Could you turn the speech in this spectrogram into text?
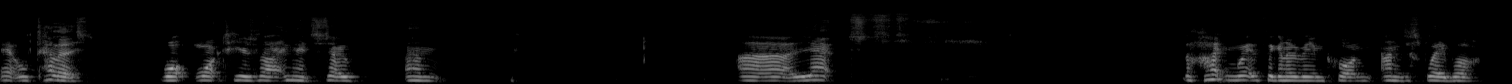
it'll tell us what what to use for that image. So um, uh, let's. The height and width are going to be important and display block.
